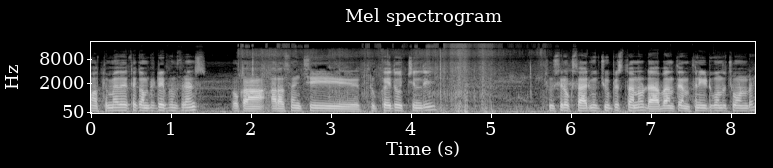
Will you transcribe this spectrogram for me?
మొత్తం మీద అయితే కంప్లీట్ అయిపోయింది ఫ్రెండ్స్ ఒక అరసంచి తుక్కు అయితే వచ్చింది. చూసి ఒకసారి మీకు చూపిస్తాను. డాబా అంతా ఎంత నీట్గా ఉందో చూడండి.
